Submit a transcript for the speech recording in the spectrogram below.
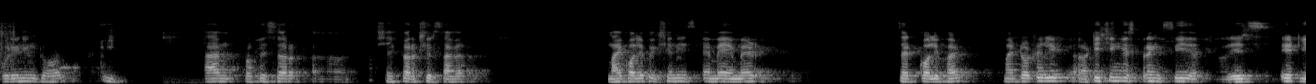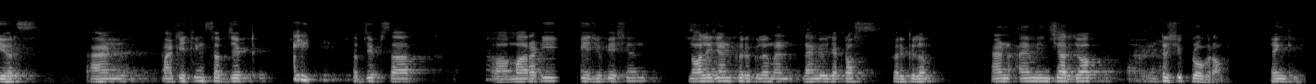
Good evening to all. I am Professor uh, Shekhar. My qualification is MA MEd, set qualified. My total uh, teaching experience is eight years, and my teaching subject subjects are uh, Marathi education, knowledge and curriculum, and language across curriculum. And I am in charge of uh, internship program. Thank you.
